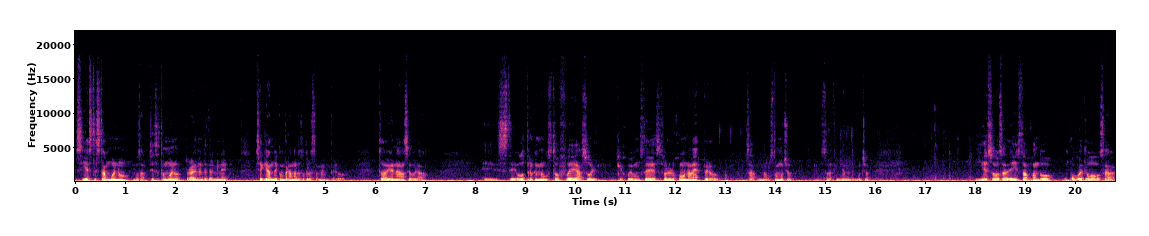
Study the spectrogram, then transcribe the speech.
si este es tan bueno, o sea, si este es tan bueno, probablemente termine chequeando y comprando los otros también, pero todavía nada asegurado. Este, otro que me gustó fue Azul, que jugué con ustedes, solo lo jugué una vez, pero o sea, me gustó mucho, me gustó definitivamente mucho. Y eso, o sea, de ahí estaba jugando un poco de todo, o sea,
